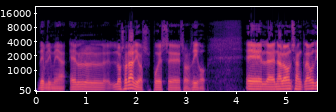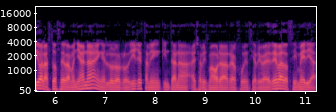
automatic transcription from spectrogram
de Blimea. El, los horarios, pues eh, os digo. El Nalón San Claudio a las 12 de la mañana, en el Lolo Rodríguez, también en Quintana a esa misma hora Real Juvencia Riva de Deva, 12 y media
